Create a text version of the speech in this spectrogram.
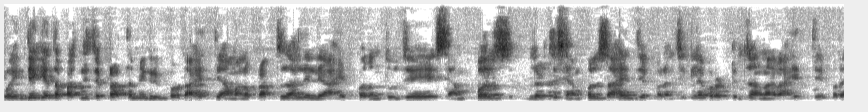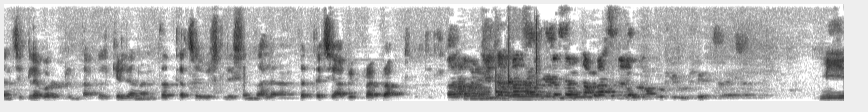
वैद्यकीय तपासणीचे प्राथमिक रिपोर्ट आहेत ते आम्हाला प्राप्त झालेले आहेत परंतु जे सॅम्पल्स ब्लडचे सॅम्पल्स आहेत जे फॉरेन्सिक लॅबोरेटरीत जाणार आहेत ते फॉरेन्सिक लॅबोरेटरीत दाखल केल्यानंतर त्याचं विश्लेषण झाल्यानंतर त्याचे अभिप्राय प्राप्त होतील याच्यात? मी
